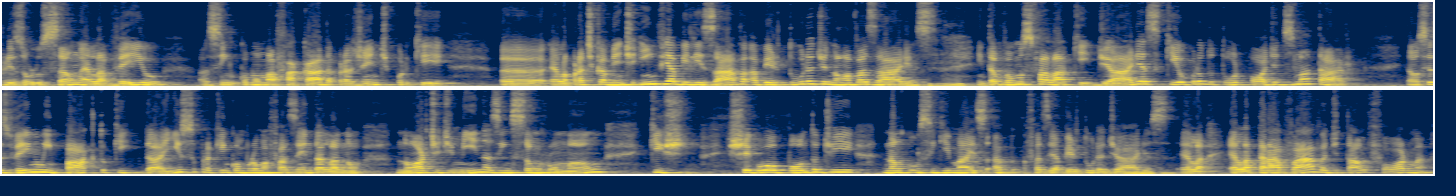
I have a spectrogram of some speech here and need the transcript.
resolução ela veio assim como uma facada para a gente, porque uh, ela praticamente inviabilizava a abertura de novas áreas. Uhum. Então vamos falar aqui de áreas que o produtor pode desmatar. Então vocês veem o impacto que dá isso para quem comprou uma fazenda lá no norte de Minas, em São Romão, que chegou ao ponto de não conseguir mais fazer abertura de áreas. Ela, ela travava de tal forma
